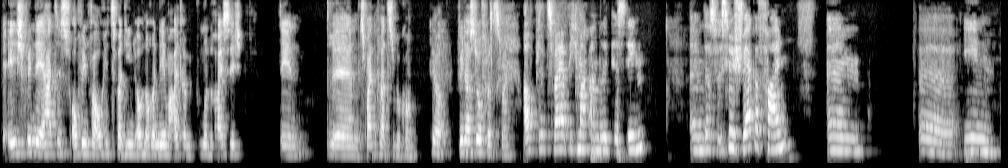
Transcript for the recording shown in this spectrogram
ich finde, er hat es auf jeden Fall auch jetzt verdient, auch noch in dem Alter mit 35 den ähm, zweiten Platz zu bekommen. ja. Wen hast du auf Platz 2? Auf Platz 2 habe ich Marc André Testing. Ähm, das ist mir schwer gefallen, ähm, äh, ihn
